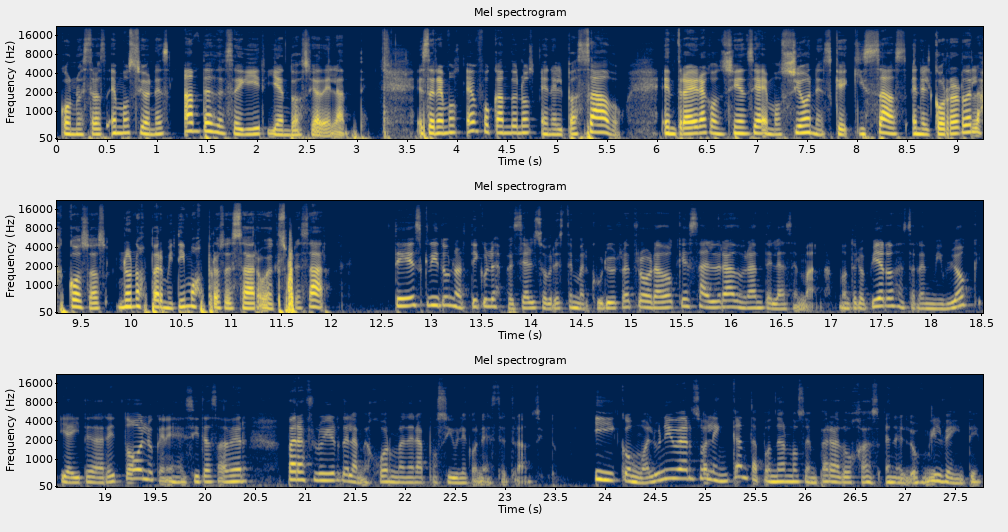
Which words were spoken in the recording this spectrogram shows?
con nuestras emociones antes de seguir yendo hacia adelante. Estaremos enfocándonos en el pasado, en traer a conciencia emociones que quizás en el correr de las cosas no nos permitimos procesar o expresar. Te he escrito un artículo especial sobre este Mercurio retrógrado que saldrá durante la semana. No te lo pierdas, estará en mi blog y ahí te daré todo lo que necesitas saber para fluir de la mejor manera posible con este tránsito. Y como al universo le encanta ponernos en paradojas en el 2020,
